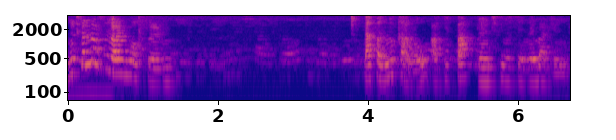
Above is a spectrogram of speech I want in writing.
Não sei na de vocês. Tá fazendo calor, aqui tá quente que vocês não imaginam.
